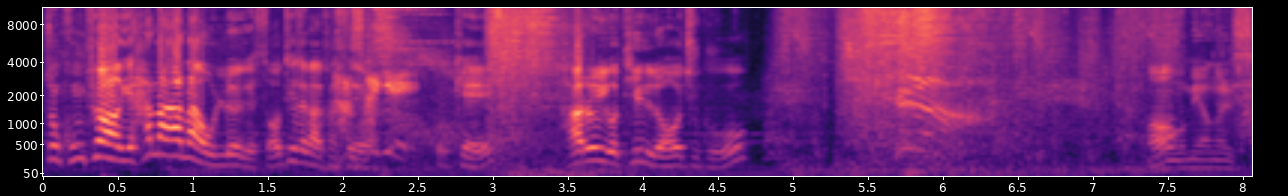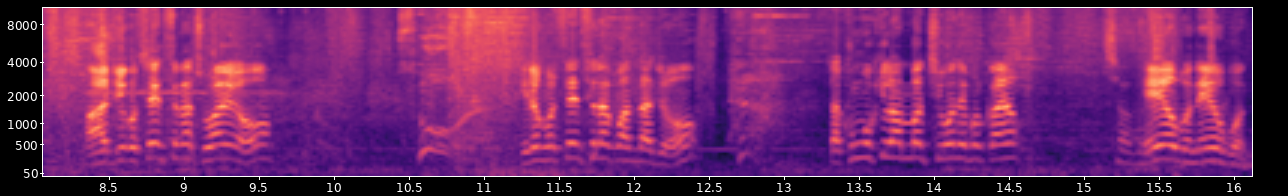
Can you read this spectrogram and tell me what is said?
좀 공평하게 하나하나 올려야겠어 어떻게 생각하세요? 오케이 바로 이거 딜 넣어주고 어? 아주 이거 센스가 좋아요. 이런 걸 센스라고 한다죠. 자, 궁극기로 한번 지원해 볼까요? 적은 에어본, 에어본.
